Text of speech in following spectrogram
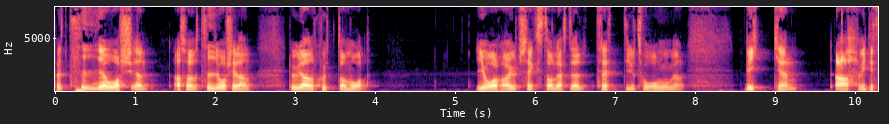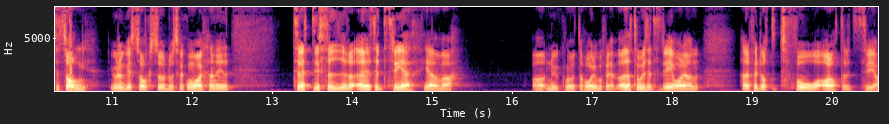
för 10 år sedan. Alltså 10 år sedan, då gjorde han 17 mål. I år har han gjort 16 efter 32 omgångar. Vilken, ja, vilken säsong! Joel Lundqvist också, då ska vi komma ihåg att han är 34, äh, 33 igen va? Ja, nu kommer jag inte ihåg det på det. Jag tror det är 33 år igen. Han är född 82, ja 33,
